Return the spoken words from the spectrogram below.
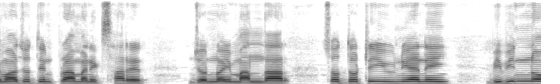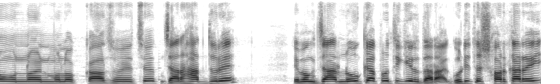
ইমাজউদ্দিন প্রামাণিক স্যারের জন্যই মান্দার চোদ্দোটি ইউনিয়নেই বিভিন্ন উন্নয়নমূলক কাজ হয়েছে। যার হাত ধরে এবং যার নৌকা প্রতীকের দ্বারা গঠিত সরকারেই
